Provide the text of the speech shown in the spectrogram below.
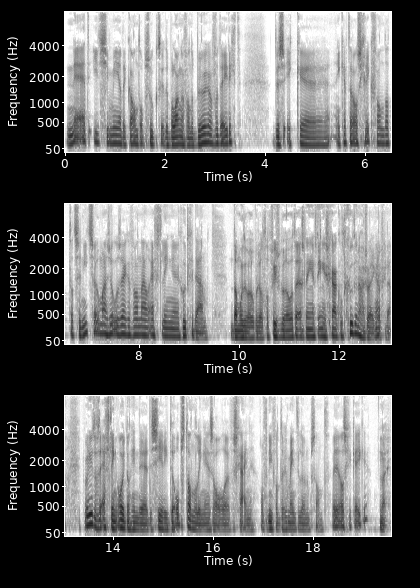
net ietsje meer de kant op zoekt, de belangen van de burger verdedigt. Dus ik, eh, ik heb er wel schrik van dat, dat ze niet zomaar zullen zeggen van nou Efteling eh, goed gedaan. Dan moeten we hopen dat het adviesbureau wat de Efteling heeft ingeschakeld goed hun huiswerk Ja. heeft gedaan. Ik ben benieuwd of de Efteling ooit nog in de, de serie De Opstandelingen zal eh, verschijnen. Of in ieder geval de gemeente Loonopstand. Heb je wel eens gekeken? Nee. Het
